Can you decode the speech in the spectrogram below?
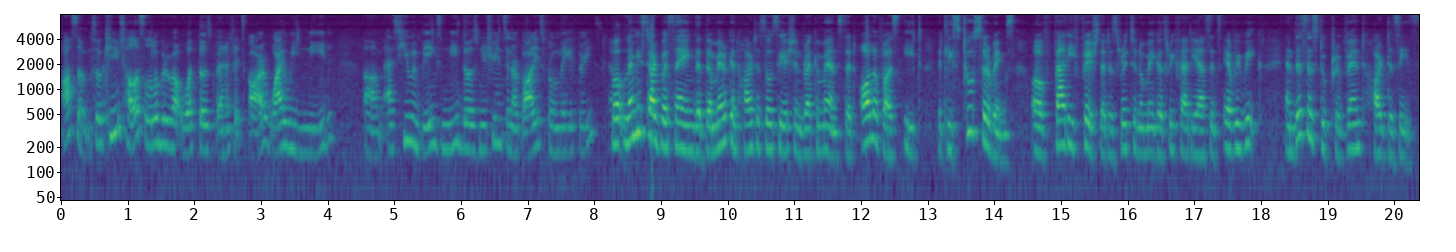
Awesome. So, can you tell us a little bit about what those benefits are, why we need um, as human beings need those nutrients in our bodies from omega 3s? Well, let me start by saying that the American Heart Association recommends that all of us eat at least two servings of fatty fish that is rich in omega 3 fatty acids every week. And this is to prevent heart disease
